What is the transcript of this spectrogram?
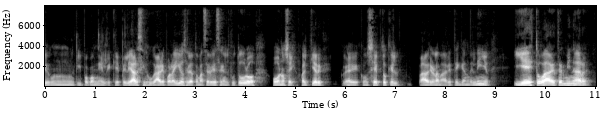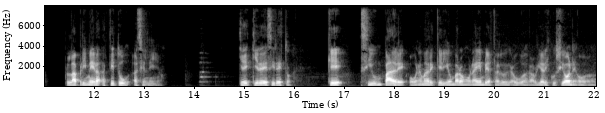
un tipo con el que pelearse y jugar por ahí, o se le va a tomar cerveza en el futuro, o no sé, cualquier eh, concepto que el padre o la madre tengan del niño. Y esto va a determinar la primera actitud hacia el niño. ¿Qué quiere decir esto? Que si un padre o una madre quería un varón o una hembra, hasta habría discusiones o,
